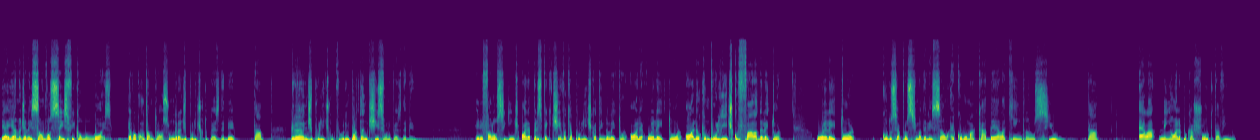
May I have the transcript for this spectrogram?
e aí, ano de eleição, vocês ficam mongóis. Eu vou contar um troço. Um grande político do PSDB, tá? Grande político, figura importantíssima no PSDB. Ele falou o seguinte: olha a perspectiva que a política tem do eleitor. Olha, o eleitor, olha o que um político fala do eleitor. O eleitor, quando se aproxima da eleição, é como uma cadela que entra no cio, tá? Ela nem olha pro cachorro que tá vindo.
